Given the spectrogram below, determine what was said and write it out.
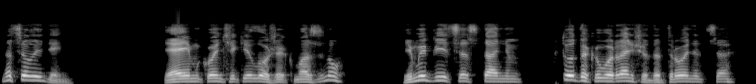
на целый день. Я им кончики ложек мазну, и мы биться станем, кто до кого раньше дотронется.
